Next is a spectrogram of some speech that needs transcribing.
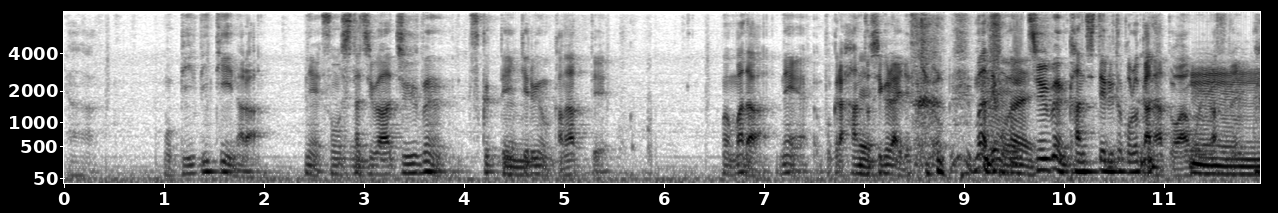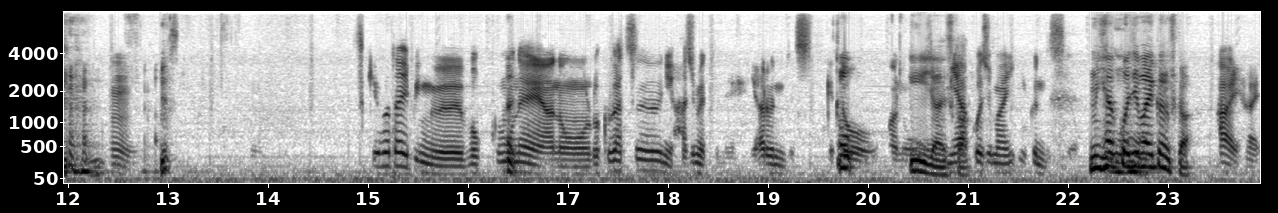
いやもう BPT ならねその下地は十分作っていけるのかなって、まあ、まだね僕ら半年ぐらいですけど、まあでもはい十分感じてるところかなとは思いますね。スキューバダイビング、僕もね、あの、6月に初めてね、やるんですけど、あの、いいじゃないですか宮古島行くんですよ。宮古島行くんですか？はいはい。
